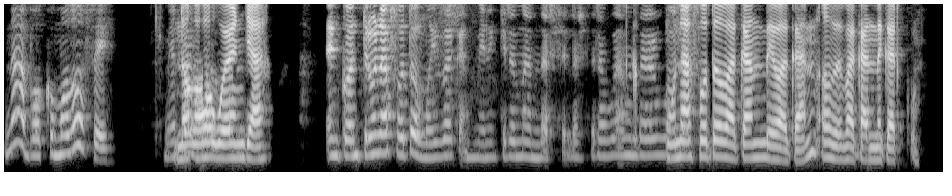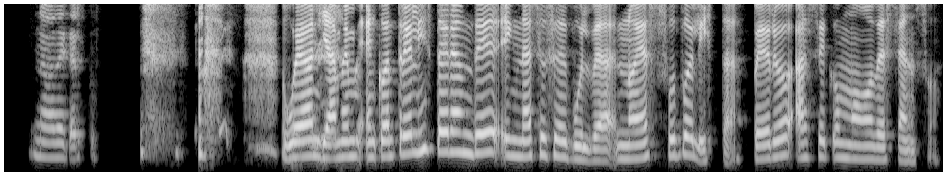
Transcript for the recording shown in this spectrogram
Nada, pues como 12. No, Nefasto. weón, ya. Encontré una foto muy bacán. Miren, quiero mandársela. Se la voy a mandar al WhatsApp. ¿Una foto bacán de bacán o de bacán de Carcu? No, de Carcu. Weón, ya me encontré el Instagram de Ignacio Sepúlveda. No es futbolista, pero hace como descenso.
